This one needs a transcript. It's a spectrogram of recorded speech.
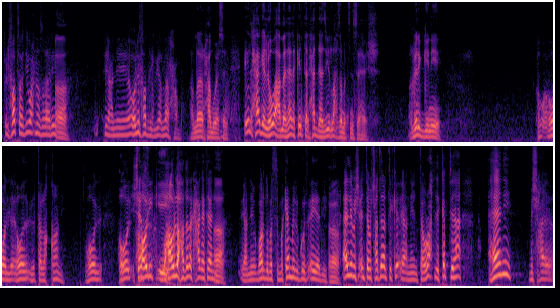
في الفترة دي وإحنا صغيرين. آه. يعني هو ليه فضل كبير الله يرحمه. الله يرحمه ويحسن. إيه الحاجة اللي هو عملها لك انت لحد هذه اللحظة ما تنساهاش؟ غير الجنيه. هو هو اللي هو اللي تلقاني. هو اللي هو شاف فيك إيه؟ وهقول لحضرتك حاجة تانية آه. يعني برضو بس مكمل الجزئية دي. آه. قال لي مش انت مش هتقدر تك... يعني انت رحت للكابتن هاني مش ه...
